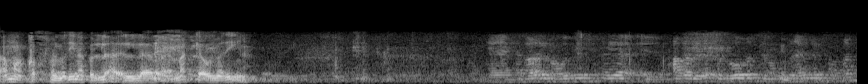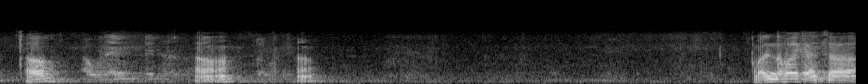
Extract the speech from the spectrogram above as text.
أما قصف المدينة كلها مكة والمدينة. يعني الحجارة اللي موجودة دي هي الحجر اللي جوه بس موجود من وسلم آه. أو من سيدنا آه. آه. وبعدين ده هو كانت آه،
